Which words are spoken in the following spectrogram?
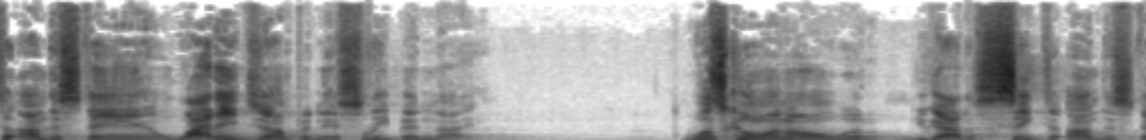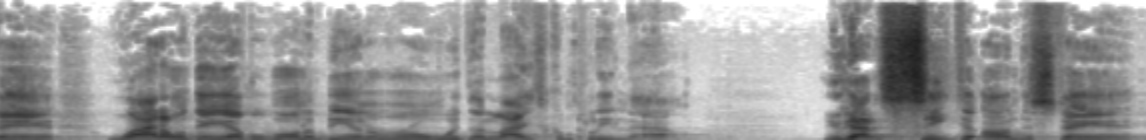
to understand why they jump in their sleep at night. What's going on with them? You got to seek to understand why don't they ever want to be in a room with the lights completely out? You got to seek to understand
